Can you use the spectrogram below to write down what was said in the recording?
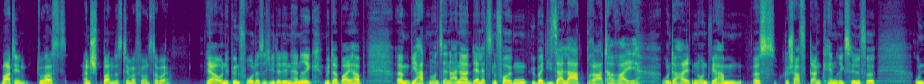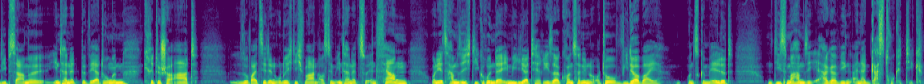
Martin, du hast ein spannendes Thema für uns dabei. Ja, und ich bin froh, dass ich wieder den Henrik mit dabei habe. Ähm, wir hatten uns in einer der letzten Folgen über die Salatbraterei unterhalten und wir haben es geschafft, dank Henriks Hilfe, unliebsame Internetbewertungen kritischer Art soweit sie denn unrichtig waren, aus dem Internet zu entfernen. Und jetzt haben sich die Gründer Emilia, Theresa, Konstantin und Otto wieder bei uns gemeldet. Und diesmal haben sie Ärger wegen einer Gastrokritik.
